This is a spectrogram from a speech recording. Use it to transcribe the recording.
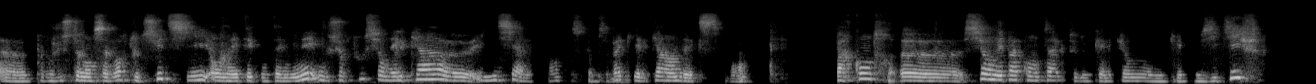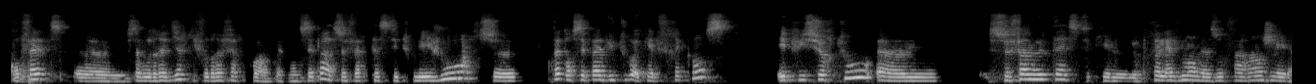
Euh, pour justement savoir tout de suite si on a été contaminé ou surtout si on est le cas euh, initial, hein, parce qu'on ne sait pas qui est le cas index. Par contre, euh, si on n'est pas contact de quelqu'un qui est positif, en fait, ça voudrait dire qu'il faudrait faire quoi en fait? On ne sait pas, se faire tester tous les jours, en fait, on ne sait pas du tout à quelle fréquence. Et puis surtout, ce fameux test qui est le, prélèvement nasopharyngé,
